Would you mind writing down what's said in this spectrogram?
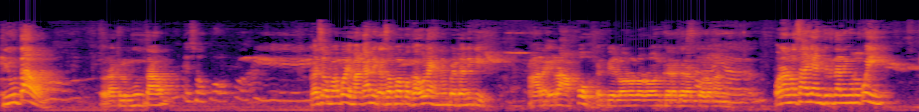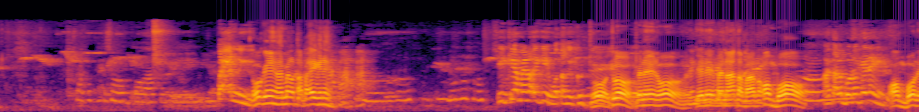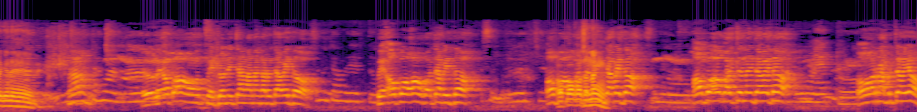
Diuntal. Ora gelem nguntal. Gak iso apa-apa ya makane gak iso apa-apa gak oleh ning badan iki. Arek rapuh kepiye loro-loron gara-gara golongan. Ora ono sayang ceritane ngono kuwi. aku gak sopo aku iki Pen iki. Oh kene hamil tak pakai kene. Iki melok iki wetenge gedhe. Oh, itu lho, kene no. Kene penak tambahan ombo. Ah tak lebono kene. Ombo ning kene. Hah? Lho lek apa bedone cah lanang karo cah wedok? Be apa kok cah wedok? seneng Apa kok seneng? Cah wedok? Apa kok seneng cah wedok? Ora percaya.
